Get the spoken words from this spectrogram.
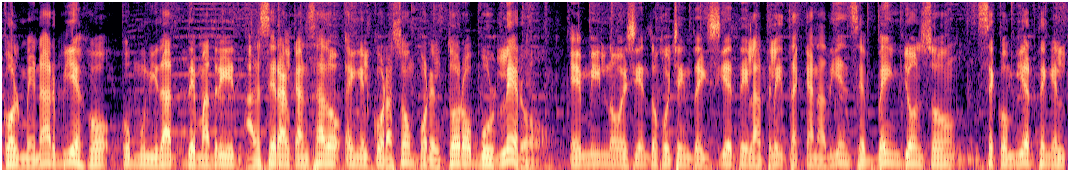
Colmenar Viejo, Comunidad de Madrid, al ser alcanzado en el corazón por el toro burlero. En 1987, el atleta canadiense Ben Johnson se convierte en el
